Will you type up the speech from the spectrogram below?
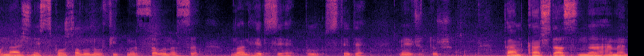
Onun haricinde spor salonu, fitness, saunası bunların hepsi bu sitede mevcuttur. Tam karşıda aslında hemen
